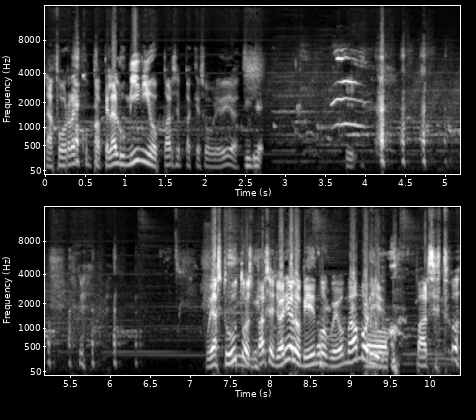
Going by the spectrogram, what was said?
la forran con papel aluminio, parce, para que sobreviva. Muy astutos, Sí. parce, yo haría lo mismo, weón, me va a morir. No, Parce, todo,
